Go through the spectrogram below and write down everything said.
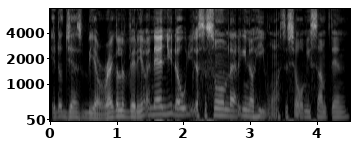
It'll just be a regular video, and then you know you just assume that you know he wants to show me something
